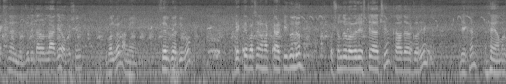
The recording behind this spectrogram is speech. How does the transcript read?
এক্সিলেন্ট লোক যদি কারও লাগে, অবশ্যই বলবেন, আমি সেল করে দিব। দেখতে পাচ্ছেন আমার টার্কিগুলো খুব সুন্দরভাবে রেস্টে আছে খাওয়া দাওয়া করে। দেখেন হ্যাঁ আমার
